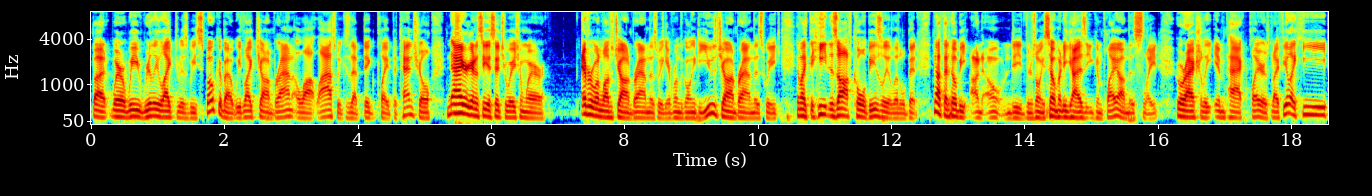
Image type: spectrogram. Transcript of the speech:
but where we really liked, as we spoke about, we liked John Brown a lot last week because that big play potential. Now you're going to see a situation where everyone loves John Brown this week. Everyone's going to use John Brown this week. And like the heat is off Cole Beasley a little bit. Not that he'll be unowned. There's only so many guys that you can play on this slate who are actually impact players. But I feel like he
